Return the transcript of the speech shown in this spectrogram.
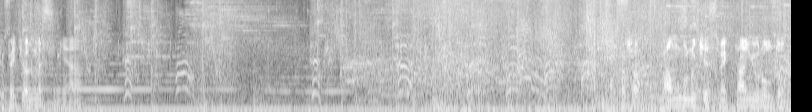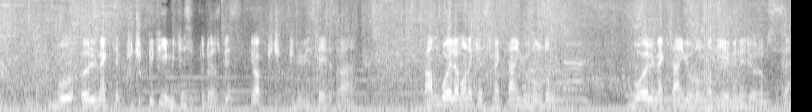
Köpek ölmesin ya. Arkadaşlar ben bunu kesmekten yoruldum. Bu ölmekte küçük pipiyi mi kesip duruyoruz biz? Yok küçük pipi bizdeydi değil mi? Ben bu elemanı kesmekten yoruldum. Bu ölmekten yorulmadı yemin ediyorum size.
